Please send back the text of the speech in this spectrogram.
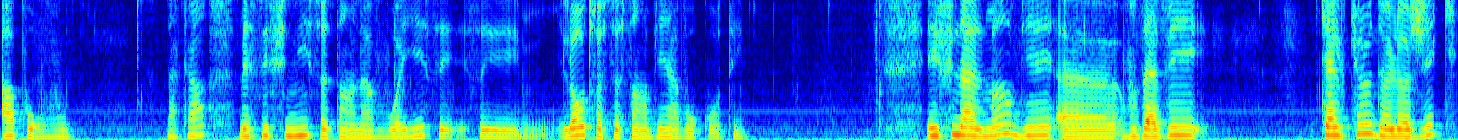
a pour vous. D'accord? Mais c'est fini ce temps-là. Vous voyez, c'est l'autre se sent bien à vos côtés. Et finalement, bien, euh, vous avez quelqu'un de logique,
